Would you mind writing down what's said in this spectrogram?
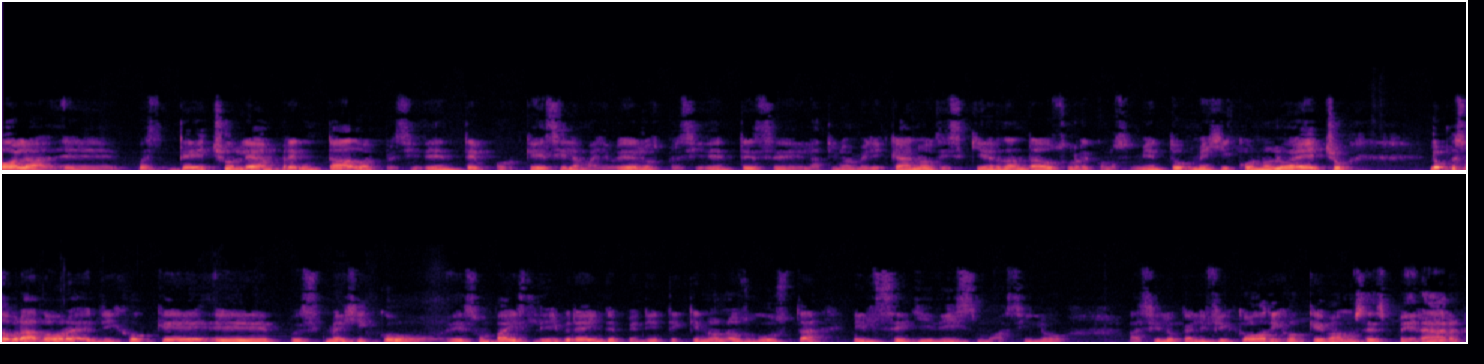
Hola, eh, pues de hecho le han preguntado al presidente por qué si la mayoría de los presidentes eh, latinoamericanos de izquierda han dado su reconocimiento, México no lo ha hecho. López Obrador eh, dijo que pues México es un país libre, independiente y que no nos gusta el seguidismo, así lo así lo calificó, dijo que vamos a esperar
